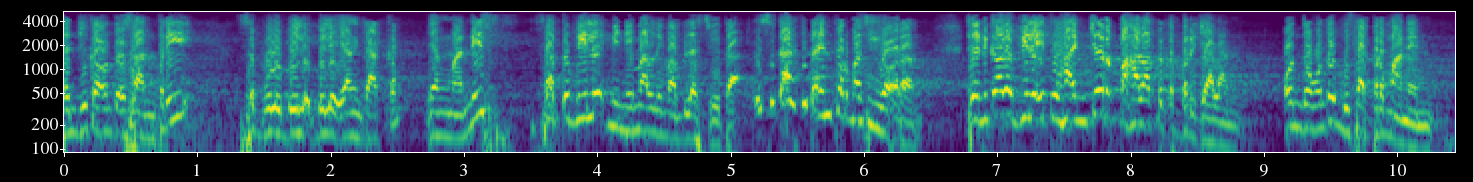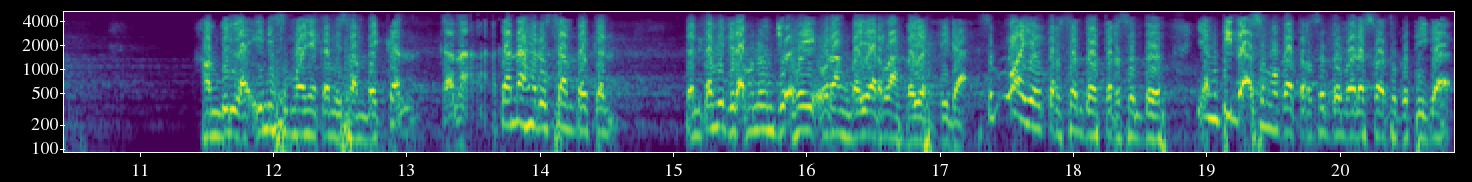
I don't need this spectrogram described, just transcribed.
Dan juga untuk santri, 10 bilik-bilik yang cakep, yang manis, satu bilik minimal 15 juta. Ya, sudah kita informasi ke orang. Dan kalau bilik itu hancur, pahala tetap berjalan. Untung-untung bisa permanen. Alhamdulillah ini semuanya kami sampaikan karena karena harus sampaikan dan kami tidak menunjuk hei orang bayarlah bayar tidak. Semua yang tersentuh tersentuh, yang tidak semoga tersentuh pada suatu ketika.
